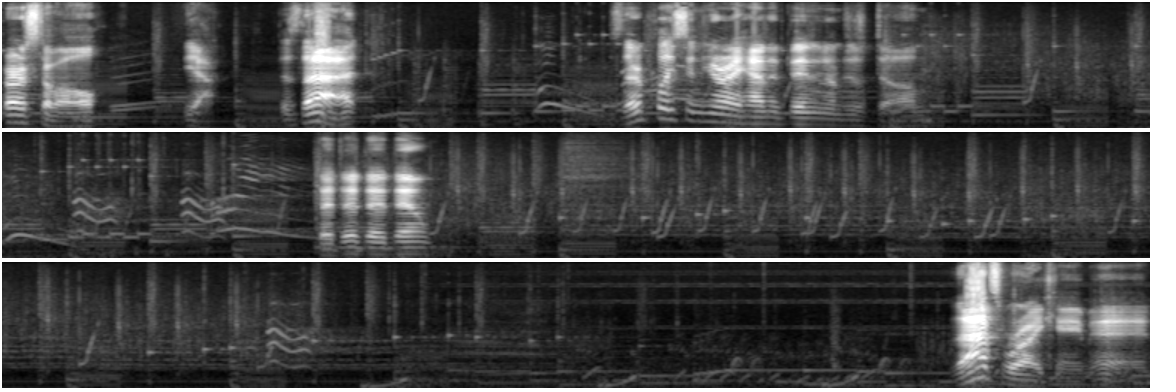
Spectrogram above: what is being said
First of all, place in here I haven't been and I'm just dumb? Da da da da. That's where I came in.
